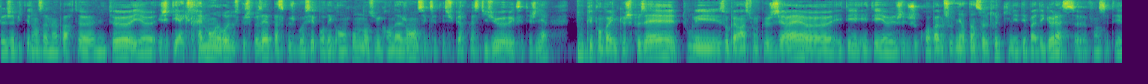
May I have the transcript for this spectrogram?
J'habitais dans un appart euh, miteux et, euh, et j'étais extrêmement heureux de ce que je faisais parce que je bossais pour des grands comptes dans une grande agence et que c'était super prestigieux et que c'était génial. Toutes les campagnes que je faisais, toutes les opérations que je gérais euh, étaient, je, je crois pas me souvenir d'un seul truc qui n'était pas dégueulasse. Enfin, c'était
